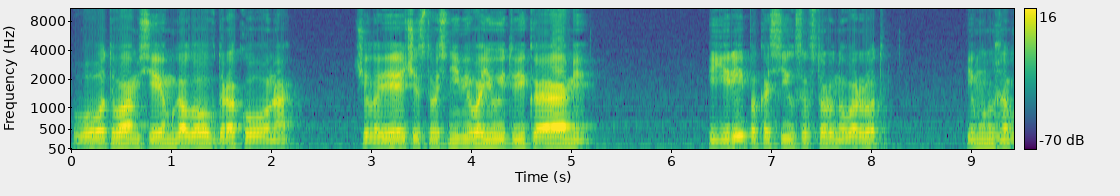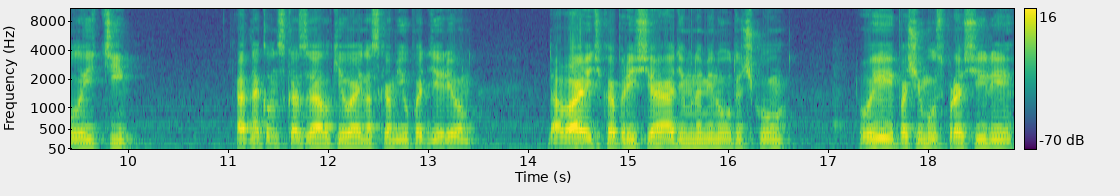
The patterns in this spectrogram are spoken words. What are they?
Вот вам семь голов дракона. Человечество с ними воюет веками. И Ерей покосился в сторону ворот. Ему нужно было идти. Однако он сказал, кивая на скамью под деревом, «Давайте-ка присядем на минуточку. Вы почему спросили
